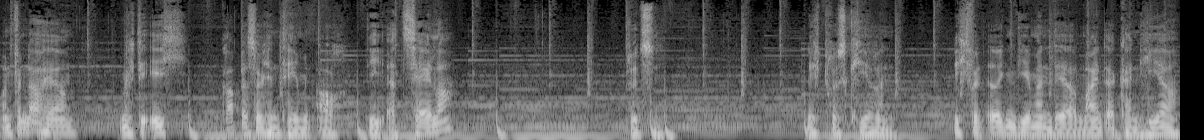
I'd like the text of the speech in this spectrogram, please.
Und von daher möchte ich gerade bei solchen Themen auch die Erzähler schützen. Nicht brüskieren. Nicht von irgendjemandem, der meint, er kann hier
